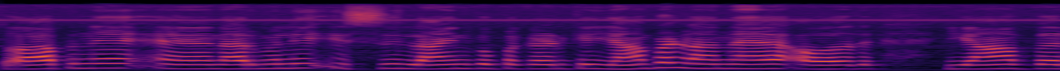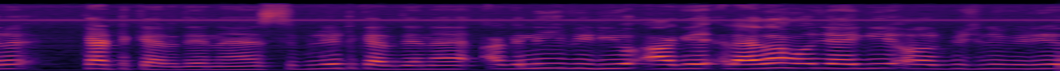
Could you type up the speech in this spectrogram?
تو آپ نے eh, نارملی اس لائن کو پکڑ کے یہاں پر لانا ہے اور یہاں پر کٹ کر دینا ہے سپلٹ کر دینا ہے۔ اگلی ویڈیو آگے علیحدہ ہو جائے گی اور پچھلی ویڈیو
